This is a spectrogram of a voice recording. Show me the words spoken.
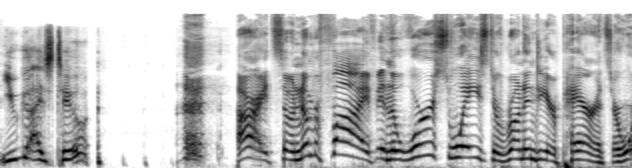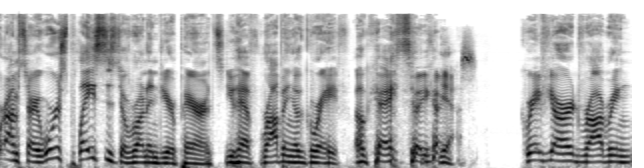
You guys too? All right, so number five in the worst ways to run into your parents, or I'm sorry, worst places to run into your parents. You have robbing a grave. Okay, so you got Yes. graveyard robbing.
